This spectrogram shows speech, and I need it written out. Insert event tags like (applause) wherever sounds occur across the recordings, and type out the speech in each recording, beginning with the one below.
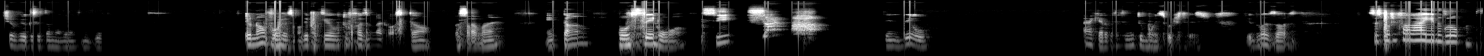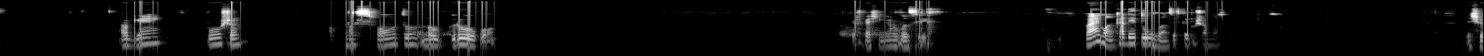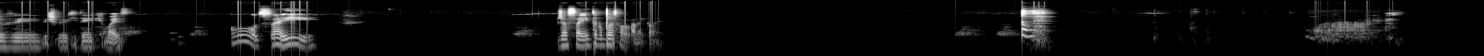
Deixa eu ver o que vocês estão mandando aqui no grupo. Eu não vou responder porque eu tô fazendo um negócio. Então, eu salvo, né? Então, você, Juan, se. Shut Entendeu? Ah, cara, vai muito bom esse podcast. De duas horas. Vocês podem falar aí no grupo. Alguém puxa um assunto no grupo. Quero ficar xingando vocês. Vai, Juan. Cadê tu, Juan? Você fica puxando Deixa eu ver. Deixa eu ver o que tem aqui mais. Oh, isso aí. Já saí, então não posso falar, né, aí.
